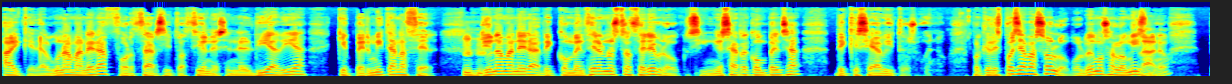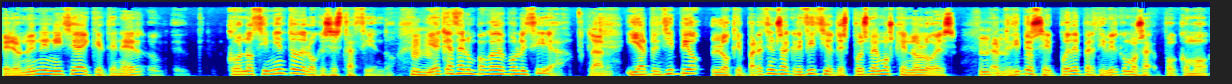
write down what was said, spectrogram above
hay que, de alguna manera, forzar situaciones en el día a día que permitan hacer de una manera de convencer a nuestro cerebro, sin esa recompensa, de que ese hábito es bueno. Porque después ya va solo, volvemos a lo mismo. Pero en un inicio hay que tener conocimiento de lo que se está haciendo. Y hay que hacer un poco de policía. Claro. Y al principio lo que parece un sacrificio, después vemos que no lo es. al principio se puede percibir como, como,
